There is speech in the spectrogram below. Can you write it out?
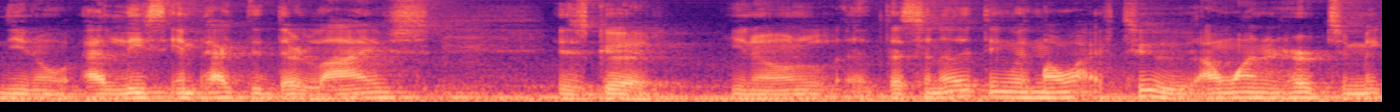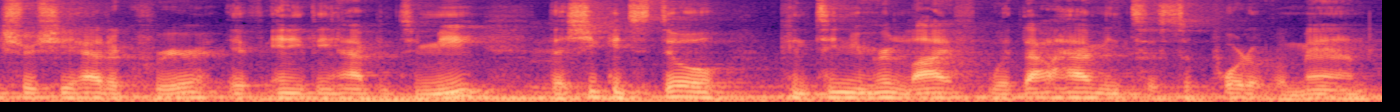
you know, at least impacted their lives, is good. You know, that's another thing with my wife too. I wanted her to make sure she had a career if anything happened to me, that she can still continue her life without having to support of a man.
